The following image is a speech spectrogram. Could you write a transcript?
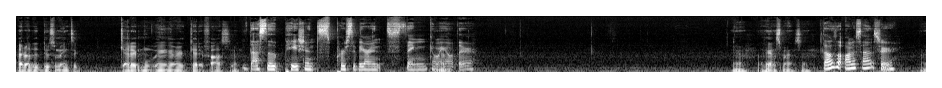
I'd rather do something to get it moving or get it faster. That's the patience, perseverance thing coming Yeah. out there. Yeah, I think that's my answer. That was an honest answer. I know.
